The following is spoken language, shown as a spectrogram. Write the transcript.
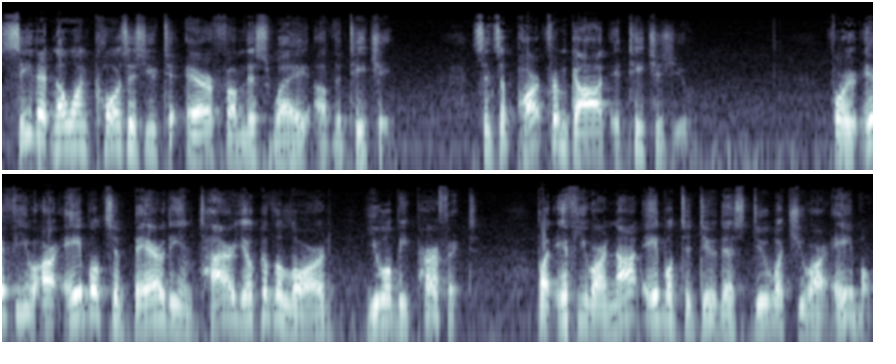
See that no one causes you to err from this way of the teaching, since apart from God it teaches you for if you are able to bear the entire yoke of the Lord, you will be perfect. But if you are not able to do this, do what you are able.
